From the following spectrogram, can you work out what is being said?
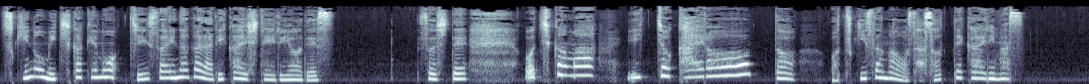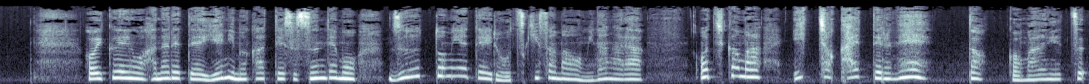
月の満ち欠けも小さいながら理解しているようです。そして、おちかま、一丁帰ろう、と、お月様を誘って帰ります。保育園を離れて家に向かって進んでも、ずっと見えているお月様を見ながら、おちかま、一丁帰ってるね、とご満悦。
